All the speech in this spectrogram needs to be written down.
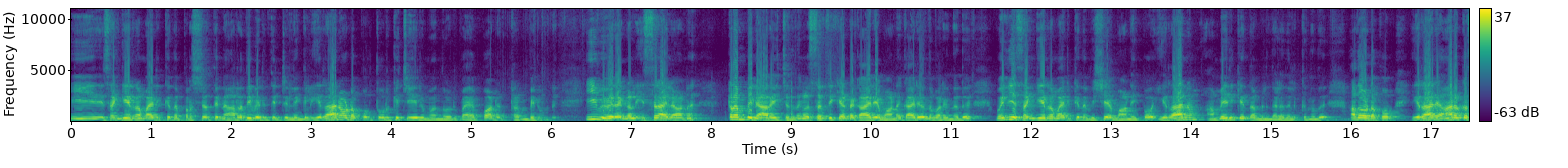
ഈ സങ്കീർണമായിരിക്കുന്ന പ്രശ്നത്തിന് അറുതി വരുത്തിയിട്ടില്ലെങ്കിൽ ഇറാനോടൊപ്പം തുർക്കി ചേരുമെന്നൊരു ഭയപ്പാട് ട്രംപിനുണ്ട്. ഈ വിവരങ്ങൾ ഇസ്രായേലാണ് ട്രംപിനെ അറിയിച്ചത്. നിങ്ങൾ ശ്രദ്ധിക്കേണ്ട കാര്യമാണ്. കാര്യം എന്ന് പറയുന്നത് വലിയ സങ്കീർണമായിരിക്കുന്ന വിഷയമാണ് ഇപ്പോൾ ഇറാനും അമേരിക്കയും തമ്മിൽ നിലനിൽക്കുന്നത്. അതോടൊപ്പം ഇറാൻ ആരൊക്കെ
